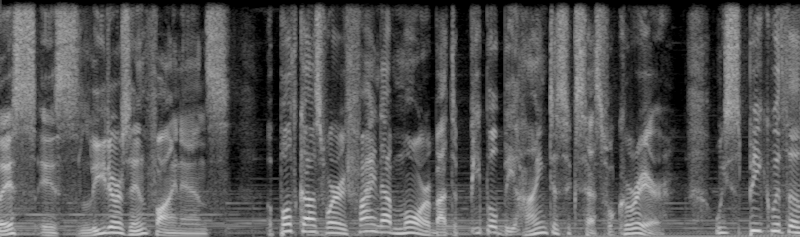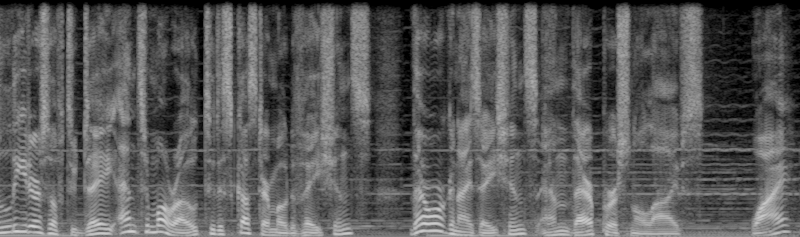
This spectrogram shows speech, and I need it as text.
This is Leaders in Finance, a podcast where we find out more about the people behind a successful career. We speak with the leaders of today and tomorrow to discuss their motivations, their organizations, and their personal lives. Why?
